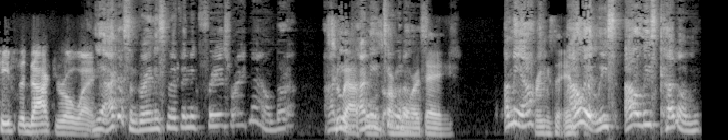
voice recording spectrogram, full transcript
keeps the doctor away. Yeah, I got some Granny Smith in the fridge right now, bro. I Two need, apples I need two or more a day I mean, I'll, the I'll at least I'll at least cut them.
